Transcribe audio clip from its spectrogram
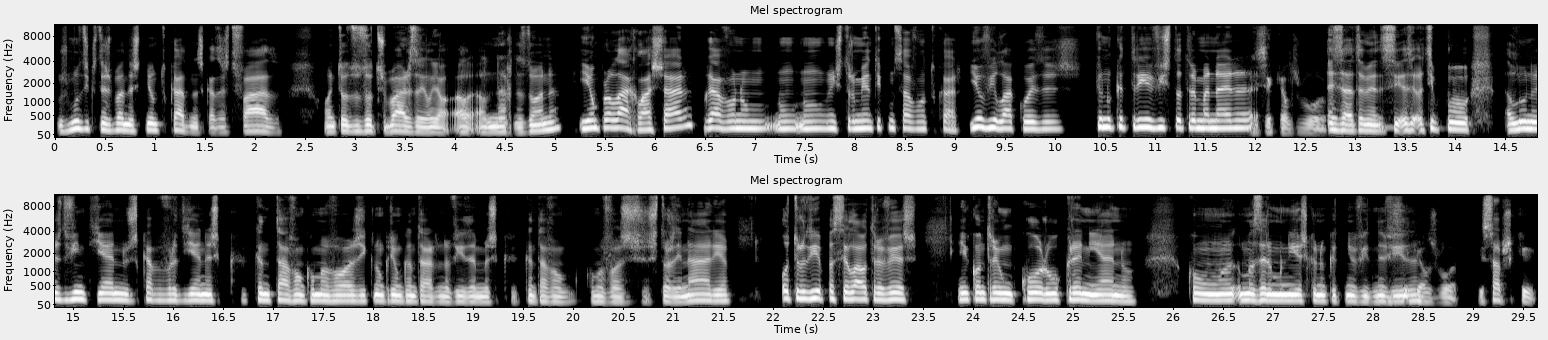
os músicos das bandas que tinham tocado nas casas de fado ou em todos os outros bares ali, na, na zona, iam para lá relaxar, pegavam num, num- num instrumento e começavam a tocar. E eu vi lá coisas que eu nunca teria visto de outra maneira. Isso é que é Lisboa. Exatamente, tipo alunas de 20 anos cabo-verdianas que cantavam com uma voz e que não queriam cantar na vida, mas que cantavam com uma voz extraordinária. Outro dia passei lá outra vez e encontrei um coro ucraniano com uma- umas harmonias que eu nunca tinha ouvido na Isso é que vida. é Lisboa. E sabes que,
